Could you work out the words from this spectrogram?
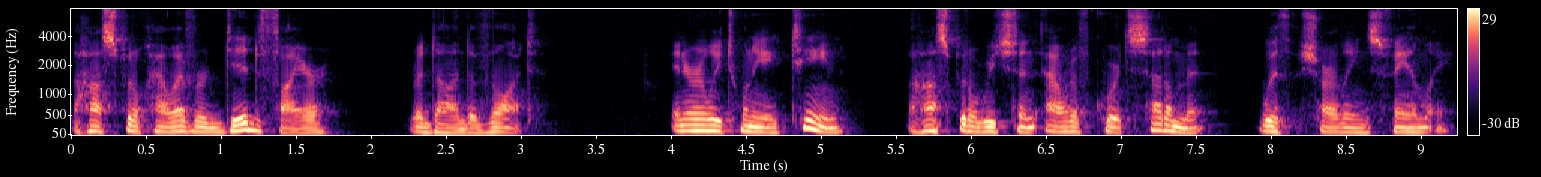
The hospital, however, did fire Radonda Vaught. In early 2018, the hospital reached an out of court settlement with Charlene's family.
